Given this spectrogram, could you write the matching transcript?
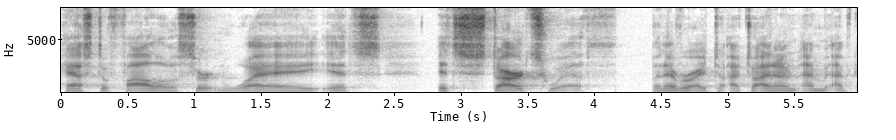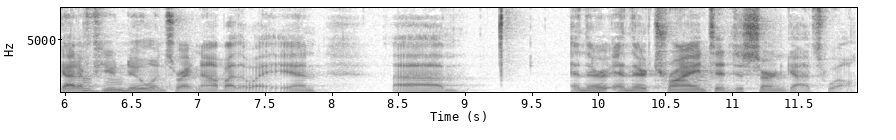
has to follow a certain way. It's it starts with whenever I, t- I t- and I'm, I'm, I've got a few new ones right now, by the way, and um, and they're and they're trying to discern God's will.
